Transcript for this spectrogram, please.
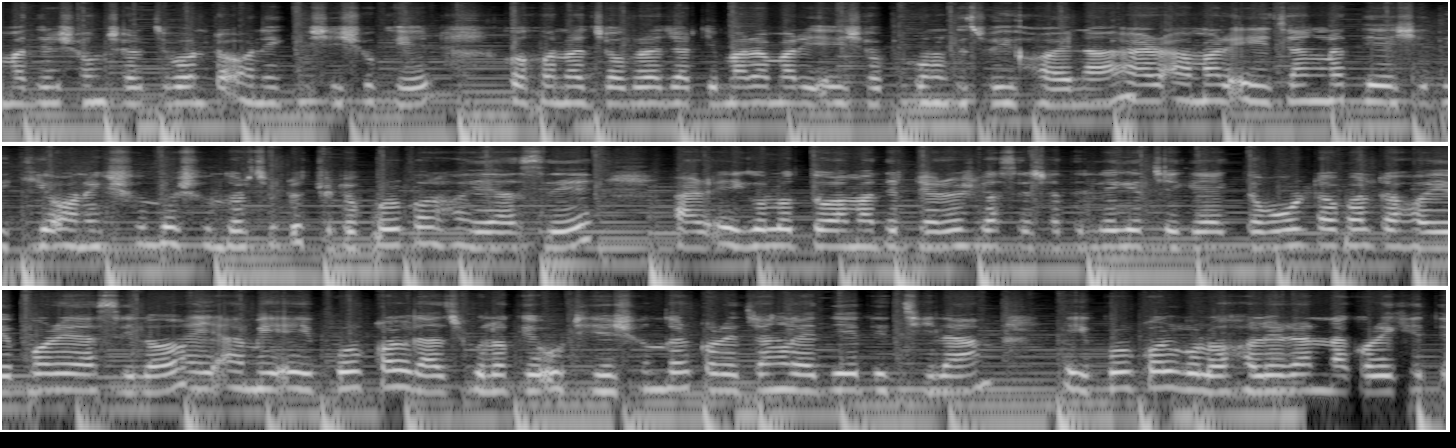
আমাদের সংসার জীবনটা অনেক বেশি সুখের। কখনো ঝগড়াঝাটি, মারামারি এইসব কোনো কিছুই হয় না। আর আমার এই জানলাতে এসে দেখি অনেক সুন্দর সুন্দর ছোট ছোট পোরকল হয়ে আছে। আর এইগুলো তো আমাদের ঢেঁড়স গাছের সাথে লেগেছে গিয়ে একদম উল্টা পাল্টা হয়ে পড়ে আসছিল তাই আমি এই পোরকল গাছগুলোকে উঠিয়ে সুন্দর করে জানলায় দিয়ে দিচ্ছিলাম। এই পোরকলগুলো হলে রান্না করে খেতে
